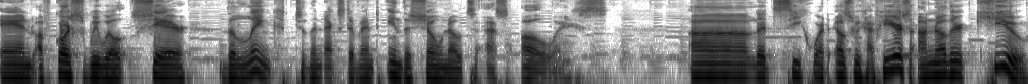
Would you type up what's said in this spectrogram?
And of course, we will share the link to the next event in the show notes as always. Uh, let's see what else we have. Here's another cue.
